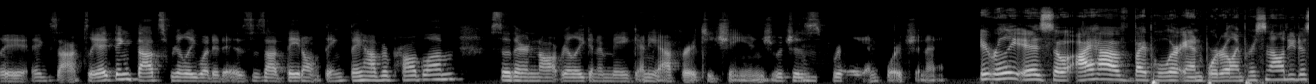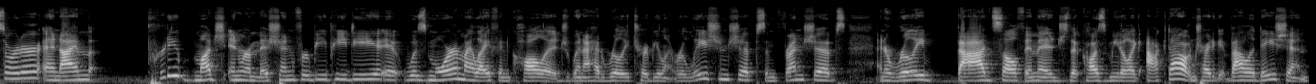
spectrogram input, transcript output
Exactly. I think that's really what it is is that they don't think they have a problem so they're not really going to make any effort to change which is mm. really unfortunate. It really is. So i have bipolar and borderline personality disorder and i'm pretty much in remission for BPD. It was more in my life in college when I had really turbulent relationships and friendships and a really bad self image that caused me to like act out and try to get validation.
